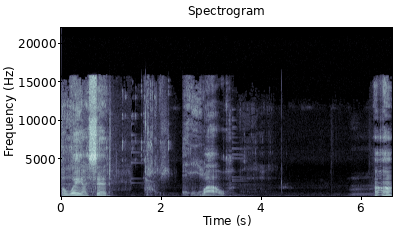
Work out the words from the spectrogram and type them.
away, I said. Wow. Uh-uh.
